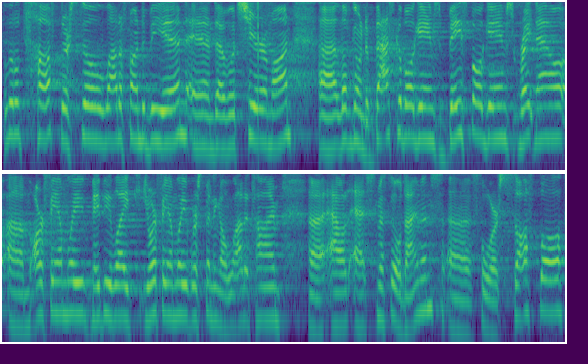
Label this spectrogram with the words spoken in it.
a little tough. They're still a lot of fun to be in, and uh, we'll cheer them on. Uh, I love going to basketball games, baseball games. Right now, um, our family, maybe like your family, we're spending a lot of time uh, out at Smithville Diamonds uh, for softball softball.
